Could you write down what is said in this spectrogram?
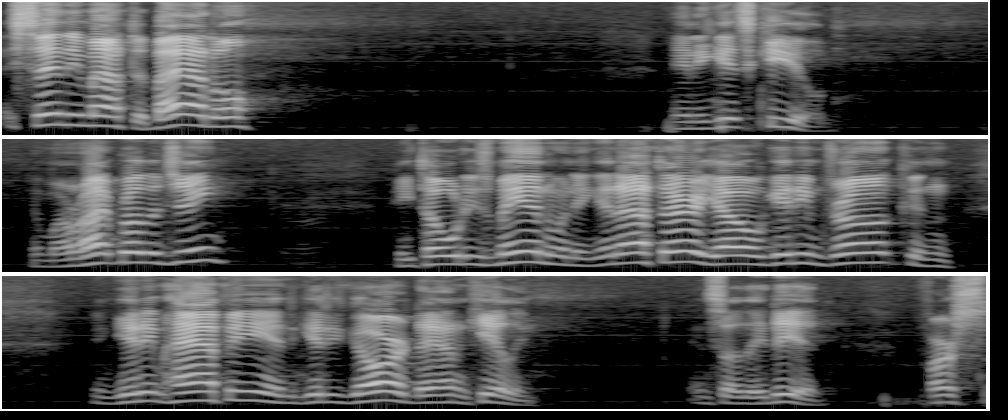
they send him out to battle, and he gets killed. Am I right, Brother Gene? He told his men when they get out there, y'all get him drunk and, and get him happy and get his guard down and kill him. And so they did. First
